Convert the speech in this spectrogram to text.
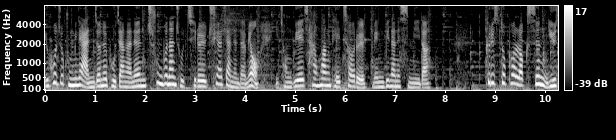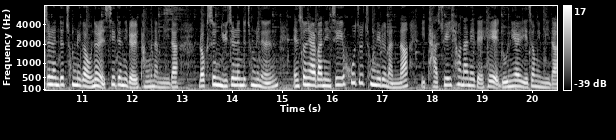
이 호주 국민의 안전을 보장하는 충분한 조치를 취하지 않는다며 이 정부의 상황 대처를 맹비난했습니다. 크리스토퍼 럭슨 뉴질랜드 총리가 오늘 시드니를 방문합니다. 럭슨 뉴질랜드 총리는 앤소니 알바니지 호주 총리를 만나 이 다수의 현안에 대해 논의할 예정입니다.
